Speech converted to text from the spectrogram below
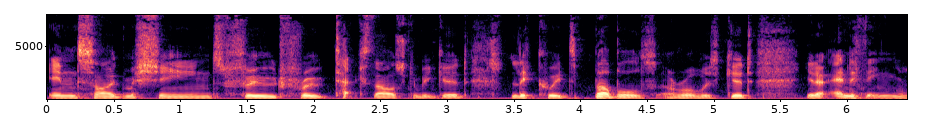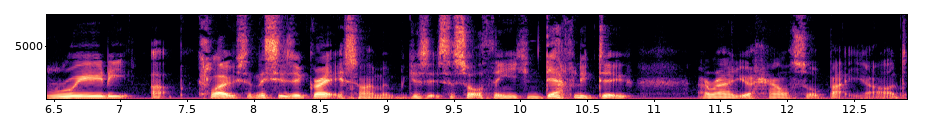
inside machines, food, fruit, textiles can be good. Liquids, bubbles are always good. You know, anything really up close. And this is a great assignment because it's the sort of thing you can definitely do around your house or backyard.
